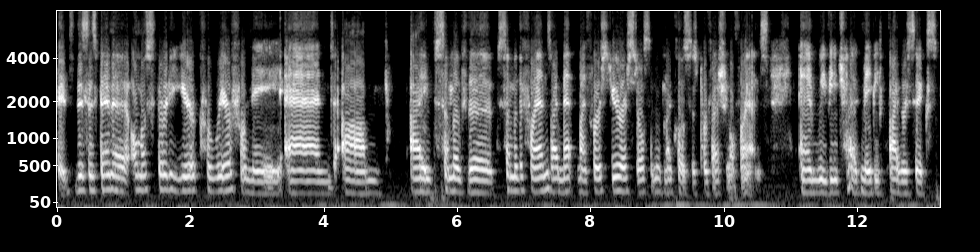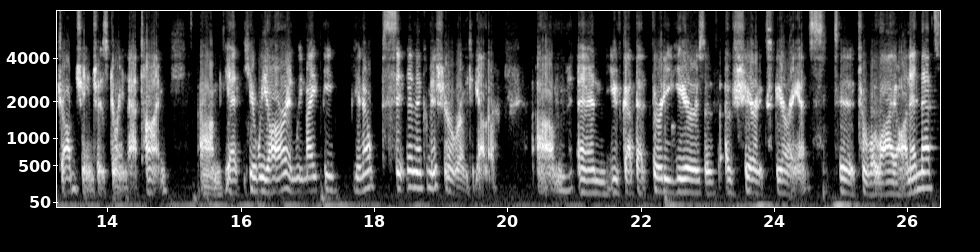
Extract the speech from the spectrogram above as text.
it's this has been a almost thirty year career for me, and um, I some of the some of the friends I met my first year are still some of my closest professional friends, and we've each had maybe five or six job changes during that time. Um, yet here we are, and we might be you know sitting in a commissioner room together. Um, and you've got that 30 years of, of shared experience to, to rely on. And that's,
